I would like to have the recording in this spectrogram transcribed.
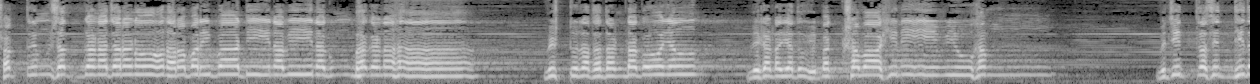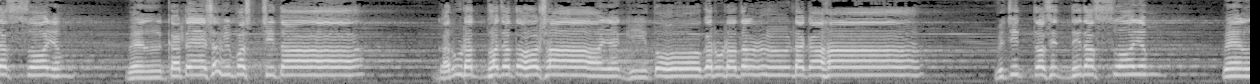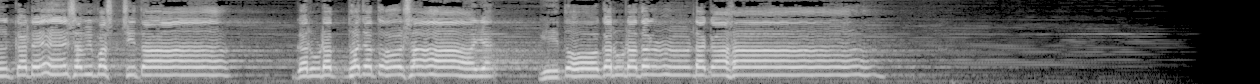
षट्त्रिंशद्गणचरणो नरपरिपाटी नवीनकुम्भगणः विष्णुरथदण्डकोयम् विघटयतु विपक्षवाहिनी व्यूहम्। विचित्रसिद्धिदः सोऽयम् वेङ्कटेश विपश्चिता गरुडध्वजतोषाय गीतो गरुडदण्डकः। विचित्रसिद्धिदः सोऽयम् वेङ्कटेश विपश्चिता गरुडध्वजतोषाय गीतो गरुडदण्डकः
